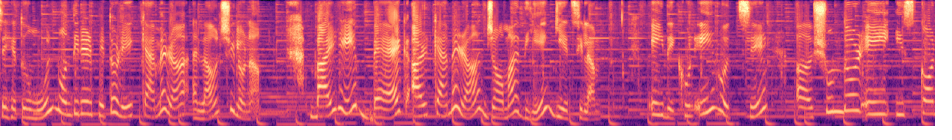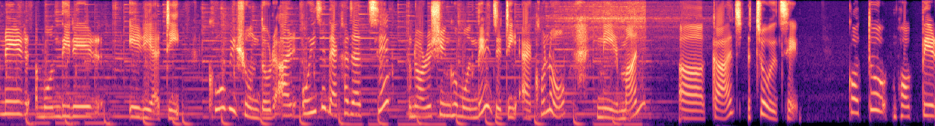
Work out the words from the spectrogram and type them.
যেহেতু মূল মন্দিরের ভেতরে ক্যামেরা অ্যালাউ ছিল না। বাইরে ব্যাগ আর ক্যামেরা জমা দিয়ে গিয়েছিলাম। এই দেখুন, এই হচ্ছে সুন্দর এই ইসকনের মন্দিরের এরিয়াটি। খুবই সুন্দর। আর ওই যে দেখা যাচ্ছে নরসিংহ মন্দির, যেটি এখনও নির্মাণ কাজ চলছে। কত ভক্তের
